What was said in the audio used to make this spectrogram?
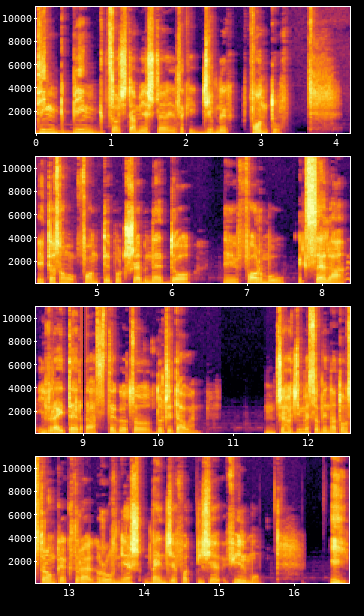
ding, bing, coś tam jeszcze, takich dziwnych fontów. To są fonty potrzebne do formuł Excela i Writera, z tego co doczytałem. Yy, Przechodzimy sobie na tą stronkę, która również będzie w odpisie filmu. I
